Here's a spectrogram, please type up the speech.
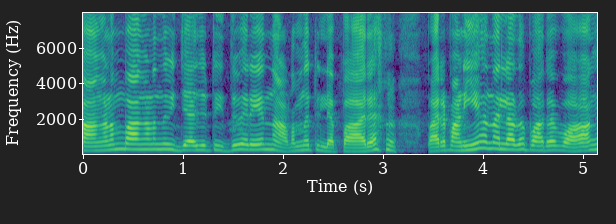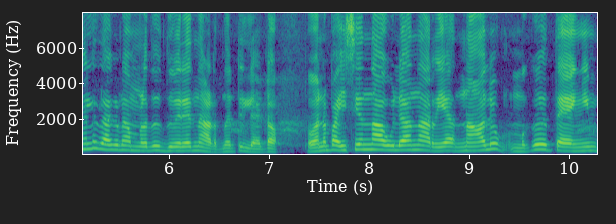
വാങ്ങണം വാങ്ങണം എന്ന് വിചാരിച്ചിട്ട് ഇതുവരെ നടന്നിട്ടില്ല. പാര പാര പണിയാന്നല്ലാതെ പാര വാങ്ങലതാക്കണം നമ്മളത് ഇതുവരെ നടന്നിട്ടില്ല കേട്ടോ തോനെ ഒന്നും ആവില്ല എന്നറിയാം എന്നാലും നമുക്ക് തേങ്ങയും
